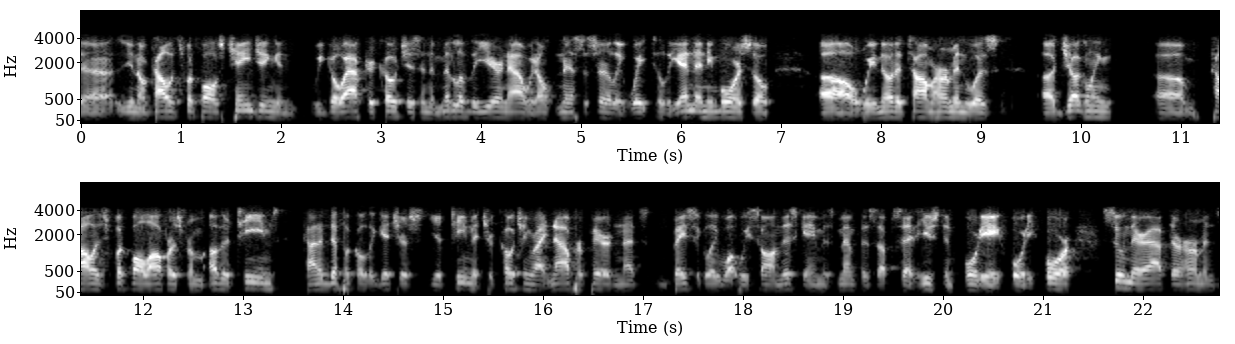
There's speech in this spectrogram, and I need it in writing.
uh, you know college football is changing, and we go after coaches in the middle of the year now. We don't necessarily wait till the end anymore. So uh, we know that Tom Herman was uh, juggling um, college football offers from other teams. Kind of difficult to get your your team that you're coaching right now prepared, and that's basically what we saw in this game. Is Memphis upset Houston 48-44. Soon thereafter, Herman's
